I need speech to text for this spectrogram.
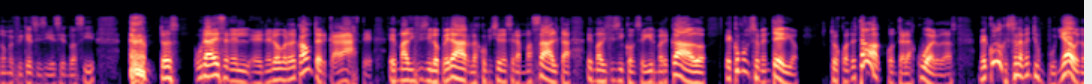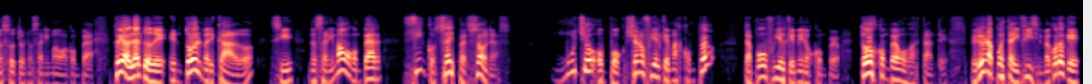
no me fijé si sigue siendo así. Entonces, una vez en el, en el over the counter, cagaste. Es más difícil operar, las comisiones eran más altas, es más difícil conseguir mercado, es como un cementerio. Entonces, cuando estaba contra las cuerdas, me acuerdo que solamente un puñado de nosotros nos animamos a comprar. Estoy hablando de en todo el mercado, ¿sí? Nos animamos a comprar 5 o 6 personas. Mucho o poco. Yo no fui el que más compró, tampoco fui el que menos compró. Todos compramos bastante. Pero era una apuesta difícil. Me acuerdo que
